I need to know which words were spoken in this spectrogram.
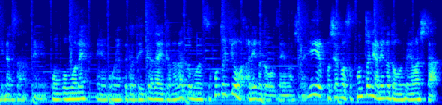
皆さん、えー今後もね、えーお役立ていただいたらなと思います。本当に今日はありがとうございました。いえいえ、こちらこそ本当にありがとうございました。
